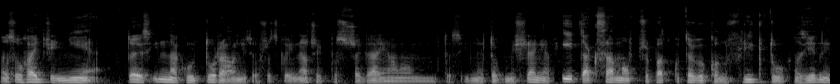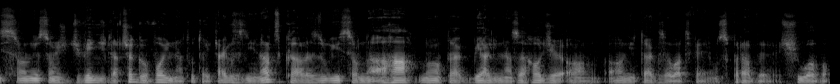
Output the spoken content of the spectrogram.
No słuchajcie, nie. To jest inna kultura, oni to wszystko inaczej postrzegają, to jest inny tok myślenia. I tak samo w przypadku tego konfliktu, no z jednej strony są zdziwieni, dlaczego wojna tutaj tak znienacka, ale z drugiej strony, aha, no tak, biali na zachodzie, on, oni tak załatwiają sprawy siłowo.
